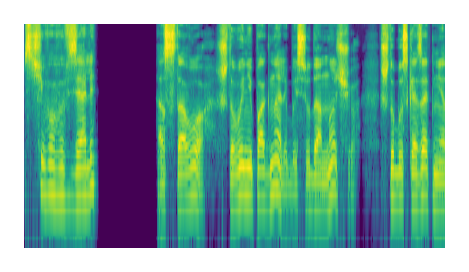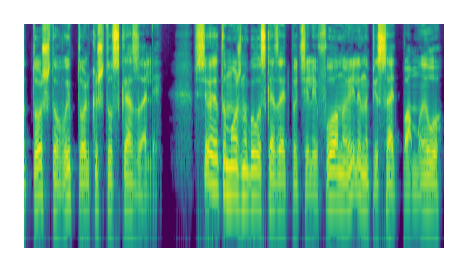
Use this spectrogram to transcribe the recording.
С чего вы взяли? А с того, что вы не погнали бы сюда ночью, чтобы сказать мне то, что вы только что сказали. Все это можно было сказать по телефону или написать по мылу.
